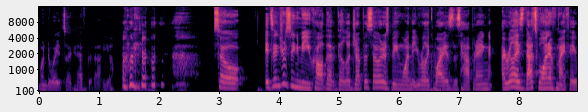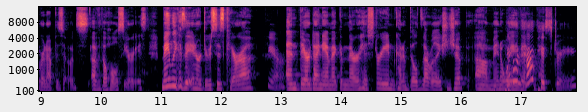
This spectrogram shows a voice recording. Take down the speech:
Wanted to wait so I could have good audio. So it's interesting to me you call it that village episode as being one that you were like, why is this happening? I realized that's one of my favorite episodes of the whole series, mainly because it introduces Cara yeah. and their dynamic and their history and kind of builds that relationship um, in a They way They don't that have history.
